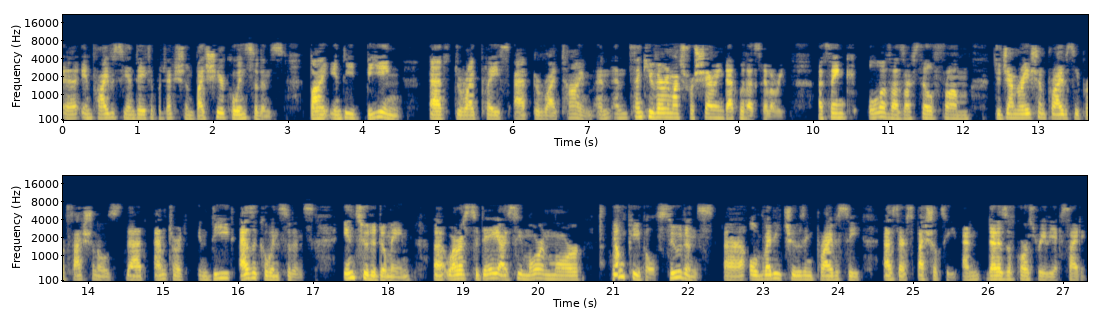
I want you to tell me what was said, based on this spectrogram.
uh, in privacy and data protection by sheer coincidence, by indeed being at the right place at the right time. And, and thank you very much for sharing that with us, Hilary. I think all of us are still from the generation privacy professionals that entered indeed as a coincidence into the domain. Uh, whereas today I see more and more young people, students, uh, already choosing privacy as their specialty. And that is, of course, really exciting.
